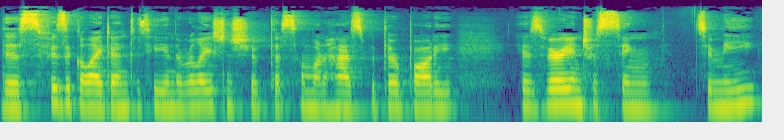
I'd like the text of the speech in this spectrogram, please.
This physical identity and the relationship that someone has with their body is very interesting to me.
